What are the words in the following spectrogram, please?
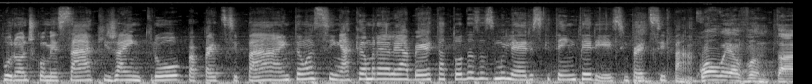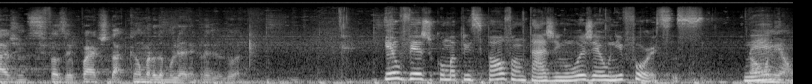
por onde começar, que já entrou para participar. Então, assim, a Câmara é aberta a todas as mulheres que têm interesse em participar. Qual é a vantagem de se fazer parte da Câmara da Mulher Empreendedora? Eu vejo como a principal vantagem hoje é unir forças. Né? A união.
